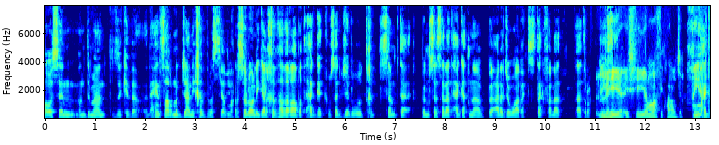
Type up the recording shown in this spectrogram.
أو سن اون ديماند زي كذا. الحين صار مجاني خذ بس يلا. أرسلوا لي قال خذ هذا الرابط حقك وسجل وادخل تستمتع بالمسلسلات حقتنا على جوالك. تكفى لا لا تروح. اللي هي إيش هي؟ ما في حاجة. في حق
